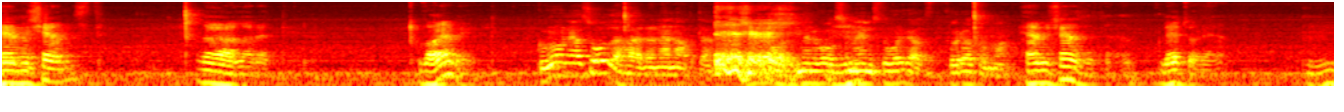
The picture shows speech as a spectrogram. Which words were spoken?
Hemtjänst. Det har alla rätt till. Vad jag vet. Kommer du ihåg när jag sov det här den här natten? Det När det var som hemskt dåligast förra sommaren. Hemtjänsten, vet du vad det är? Mm.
